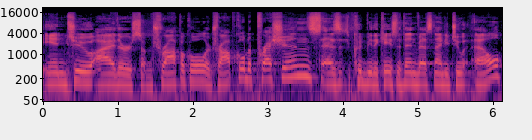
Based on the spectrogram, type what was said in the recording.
into either subtropical or tropical depressions, as could be the case with Invest 92L,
